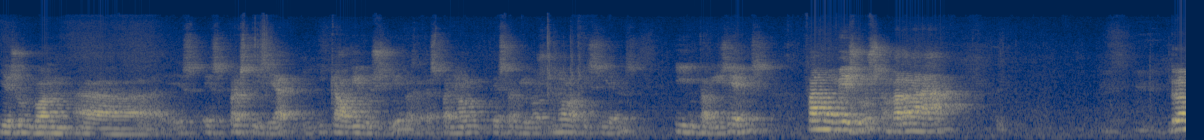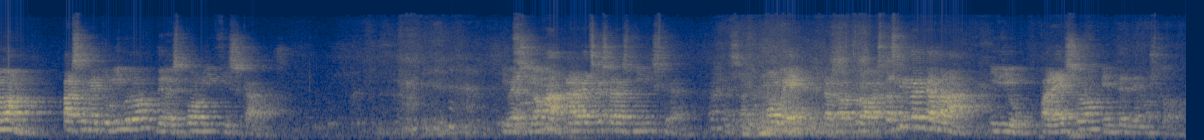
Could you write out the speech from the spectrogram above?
i és un bon eh, és, és prestigiat i, i cal dir-ho així, l'estat espanyol té servidors molt eficients i intel·ligents. Fa nou mesos em va demanar Ramon, pásame tu libro de l'espoli fiscal. I vaig dir, home, ara veig que seràs ministre. Molt bé, però està escrit en català. I diu, para eso entendemos todo.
